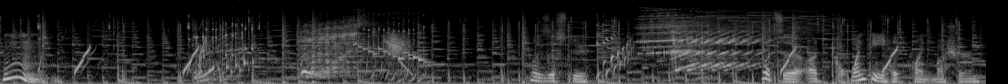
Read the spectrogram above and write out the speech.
Hmm. Does this do? What's a, a 20 hit point mushroom?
